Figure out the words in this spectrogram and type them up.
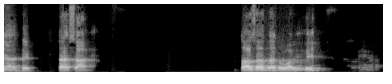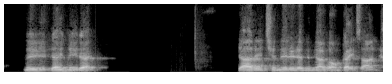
များအသက်တတ်စားနေ သာသတ္တဝါတွေလေနေ့တိုင်းနေ့တိုင်းရားတွေချင်းတွေလည်းသူများကောင်ကြိုက်စားနေ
